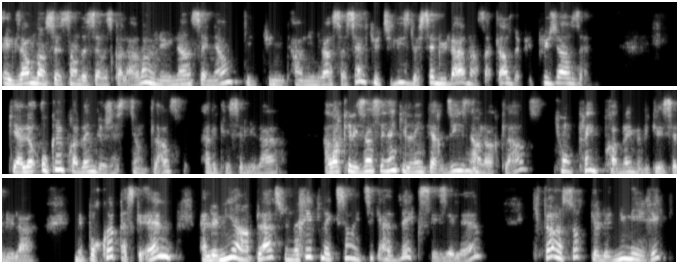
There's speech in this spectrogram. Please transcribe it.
Exemple, dans ce centre de service scolaire-là, on a une enseignante qui est en univers social qui utilise le cellulaire dans sa classe depuis plusieurs années. Puis elle n'a aucun problème de gestion de classe avec les cellulaires. Alors que les enseignants qui l'interdisent dans leur classe, ils ont plein de problèmes avec les cellulaires. Mais pourquoi? Parce qu'elle, elle a mis en place une réflexion éthique avec ses élèves qui fait en sorte que le numérique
